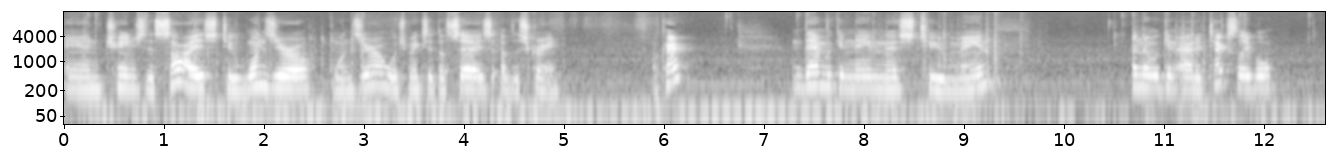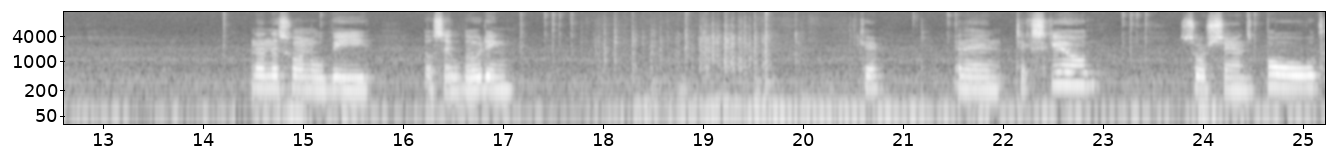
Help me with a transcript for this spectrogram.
and change the size to 1010, which makes it the size of the screen. Okay? And then we can name this to main. And then we can add a text label. And then this one will be, it'll say loading. Okay and then text scaled, source sans bold,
